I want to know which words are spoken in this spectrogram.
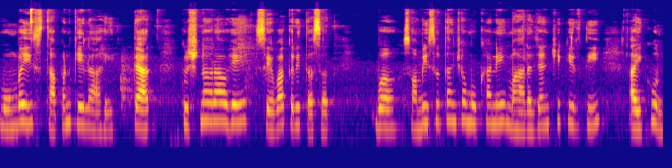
मुंबईत स्थापन केला आहे. त्यात कृष्णराव हे सेवा करीत असत. व स्वामीसुतांच्या मुखाने महाराजांची कीर्ती ऐकून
